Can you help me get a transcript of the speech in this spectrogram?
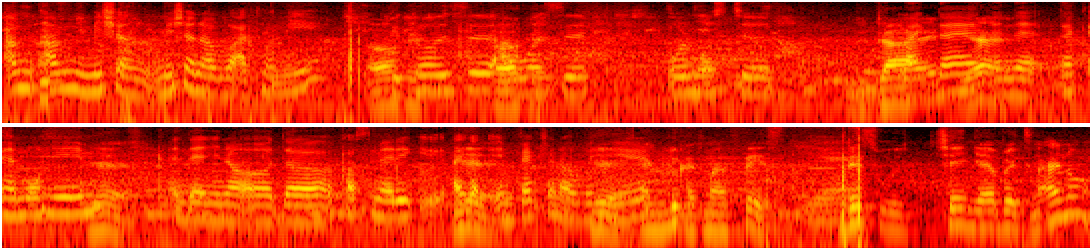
I'm, I'm mission mission of atomy Okay. because uh, I Okay. was uh, almost uh, you like that yeah. and then like hemohim Yeah. and then you know uh, the cosmetic I got infection over yeah. here. And look at my face. Yeah. This will change everything. I know.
